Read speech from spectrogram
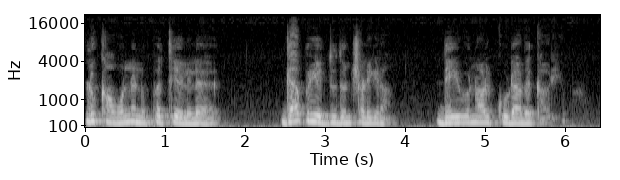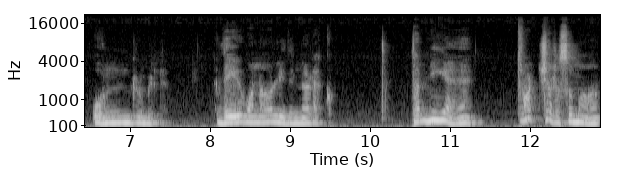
லுக்கா ஒன்று முப்பத்தி ஏழில் கேப்ரியல் தூதன் சொல்கிறான் தேவனால் கூடாத காரியம் ஒன்றுமில்லை. தேவனால் இது நடக்கும். தண்ணியை திராட்சை ரசமாக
